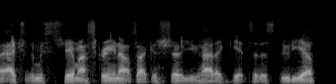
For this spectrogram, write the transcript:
actually let me share my screen out so I can show you how to get to the studio.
